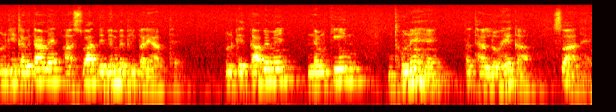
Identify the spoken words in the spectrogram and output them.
उनकी कविता में आस्वाद्य बिंब भी पर्याप्त है। उनके काव्य में नमकीन धुने हैं तथा लोहे का स्वाद है।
